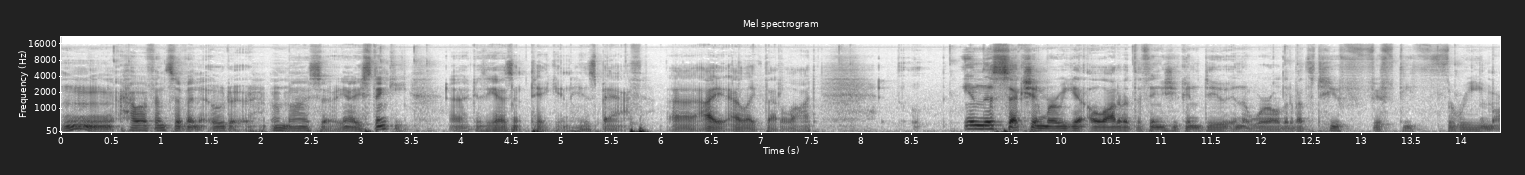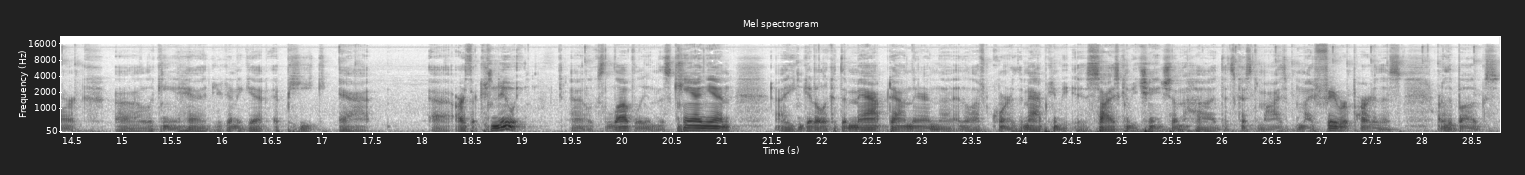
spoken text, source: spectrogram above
mmm, how offensive an odor. Oh my, so, you know he's stinky because uh, he hasn't taken his bath. Uh, I, I like that a lot. In this section where we get a lot about the things you can do in the world at about the 253 mark, uh, looking ahead, you're going to get a peek at Arthur canoeing uh, it looks lovely in this canyon. Uh, you can get a look at the map down there in the, in the left corner. The map can be size can be changed on the HUD. That's customizable. My favorite part of this are the bugs.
